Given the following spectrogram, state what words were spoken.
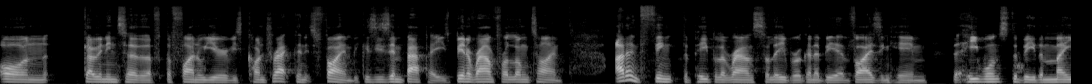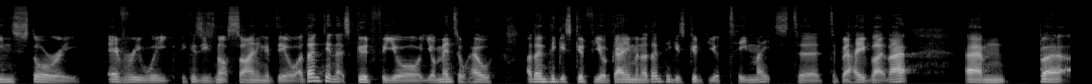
on going into the, the final year of his contract, and it's fine because he's Mbappe. He's been around for a long time. I don't think the people around Saliba are going to be advising him that he wants to be the main story every week because he's not signing a deal. I don't think that's good for your your mental health. I don't think it's good for your game, and I don't think it's good for your teammates to to behave like that. Um, but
